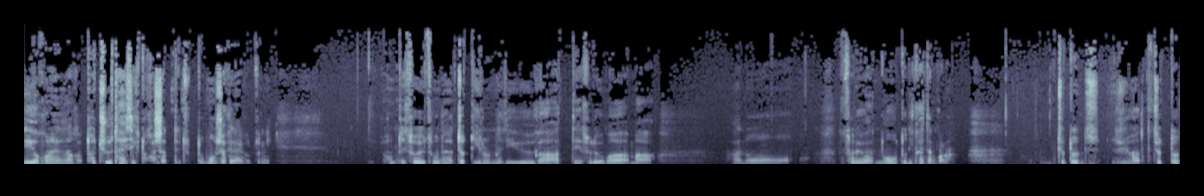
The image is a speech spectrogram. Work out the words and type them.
映画この間なんか途中退席とかしちゃって、ちょっと申し訳ないことに。本当にそういうつもりなら、ちょっといろんな理由があって、それは、まあ、あのー、それはノートに書いたのかな？ちょっと、ちょっと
